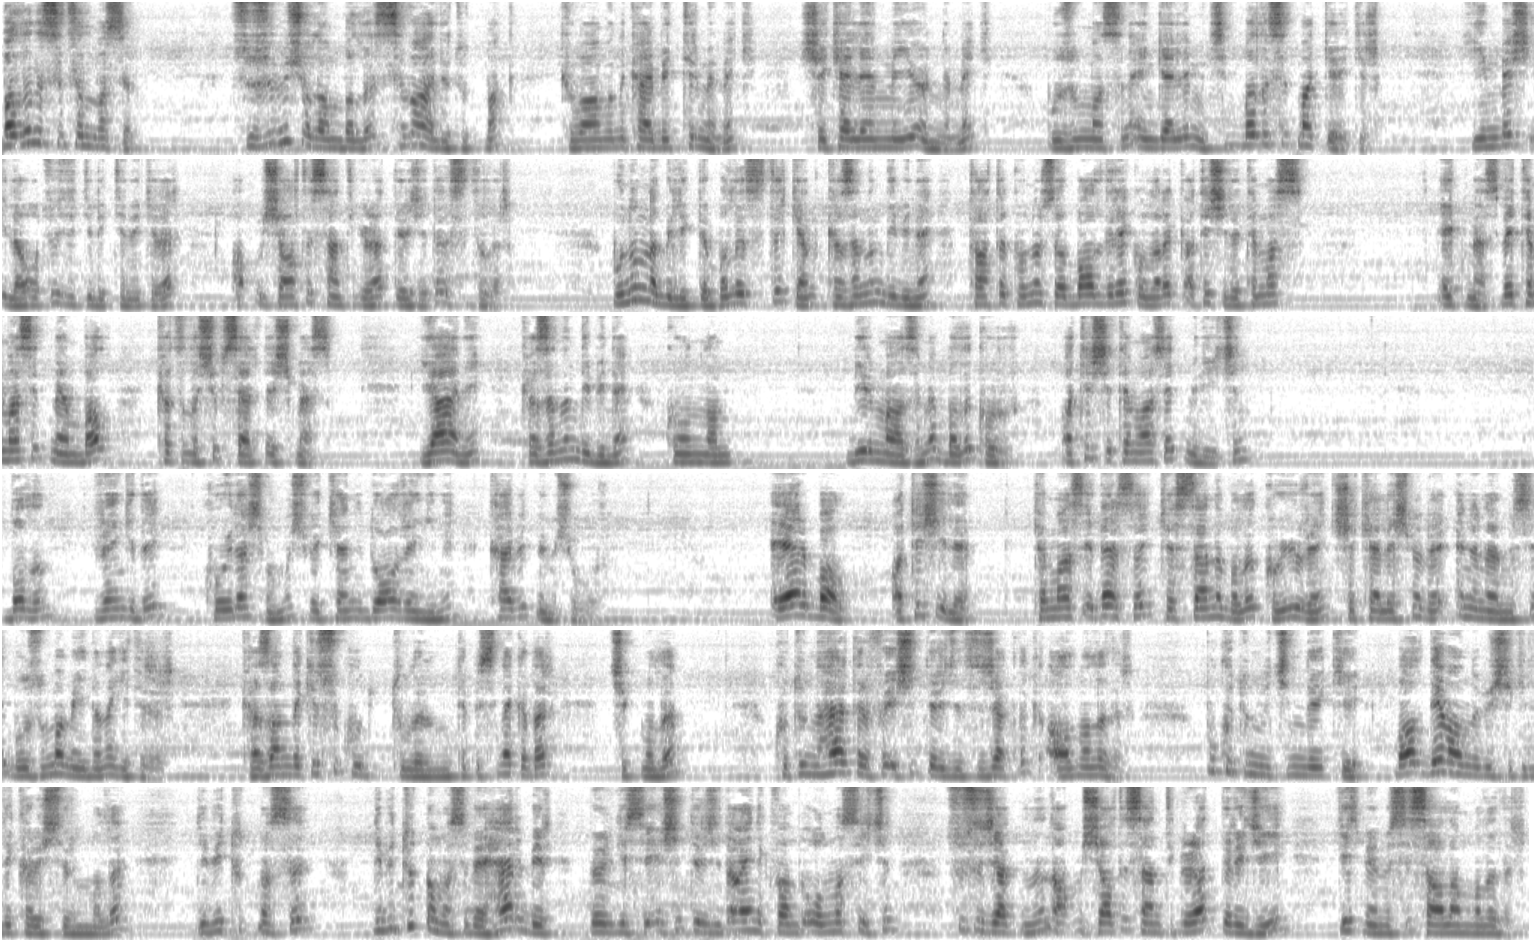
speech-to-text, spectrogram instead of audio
Balın ısıtılması. Süzülmüş olan balı sıvı halde tutmak, kıvamını kaybettirmemek, şekerlenmeyi önlemek, bozulmasını engellemek için balı ısıtmak gerekir. 25 ila 30 litrelik tenekeler 66 santigrat derecede ısıtılır. Bununla birlikte balı ısıtırken kazanın dibine tahta konursa bal direkt olarak ateş ile temas etmez ve temas etmeyen bal katılaşıp sertleşmez. Yani kazanın dibine konulan bir malzeme balı korur. Ateşle temas etmediği için balın rengi de koyulaşmamış ve kendi doğal rengini kaybetmemiş olur. Eğer bal ateş ile temas ederse kestane balı koyu renk, şekerleşme ve en önemlisi bozulma meydana getirir. Kazandaki su kutularının tepesine kadar çıkmalı. Kutunun her tarafı eşit derecede sıcaklık almalıdır. Bu kutunun içindeki bal devamlı bir şekilde karıştırılmalı. Dibi tutması, dibi tutmaması ve her bir bölgesi eşit derecede aynı kıvamda olması için su sıcaklığının 66 santigrat dereceyi geçmemesi sağlanmalıdır.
